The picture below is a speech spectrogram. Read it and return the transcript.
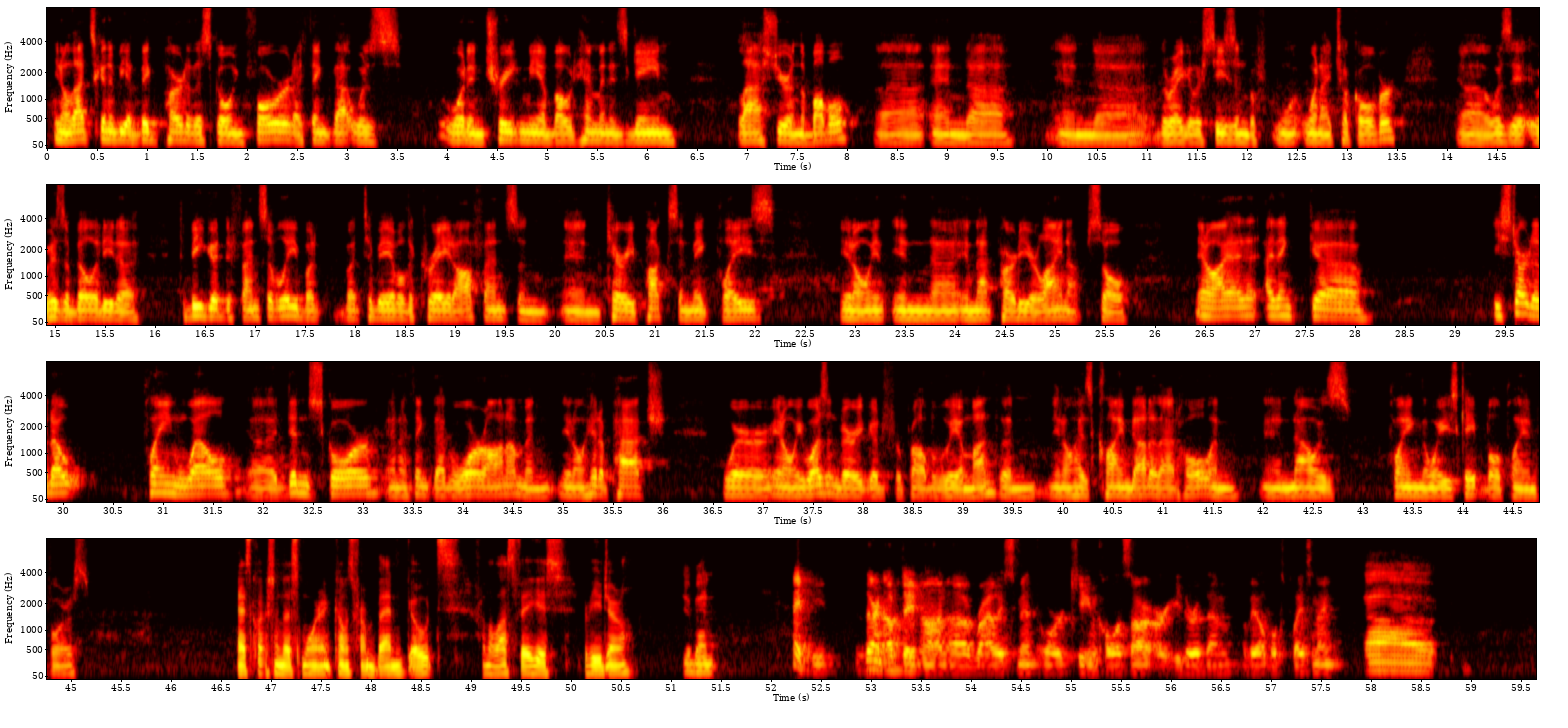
you know, that's going to be a big part of this going forward. I think that was what intrigued me about him and his game last year in the bubble uh, and uh, and uh, the regular season before, when I took over uh, was his ability to to be good defensively, but but to be able to create offense and and carry pucks and make plays, you know, in in uh, in that part of your lineup. So, you know, I I think uh, he started out playing well, uh, didn't score, and I think that wore on him, and you know, hit a patch where you know he wasn't very good for probably a month, and you know has climbed out of that hole and and now is playing the way he's capable of playing for us. Next question this morning comes from Ben Gotz from the Las Vegas Review Journal. Hey, Ben. Hey, Pete. Is there an update on uh, Reilly Smith or Keegan Kolesar? Are either of them available to play tonight? Uh,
